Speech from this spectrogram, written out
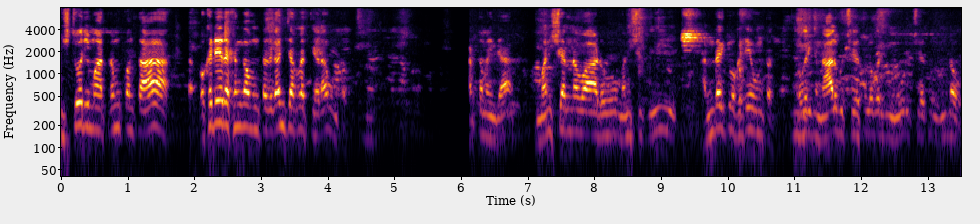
ఈ స్టోరీ మాత్రం కొంత ఒకటే రకంగా ఉంటది కానీ జర్ర తేడా ఉంటది. అర్థమైందా? మనిషి అన్నవాడు మనిషికి అందరికీ ఒకటే ఉంటుంది. ఒకరికి నాలుగు చేతులు ఒకరికి మూడు చేతులు ఉండవు.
